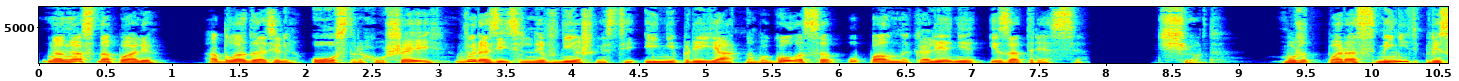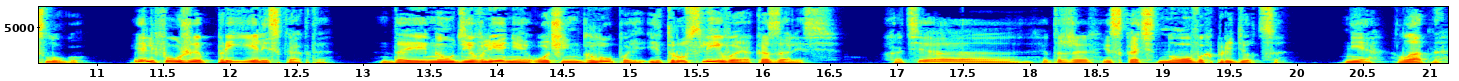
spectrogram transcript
на нас напали». Обладатель острых ушей, выразительной внешности и неприятного голоса упал на колени и затрясся. Черт, может, пора сменить прислугу? Эльфы уже приелись как-то. Да и, на удивление, очень глупые и трусливые оказались. Хотя это же искать новых придется. Не, ладно,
